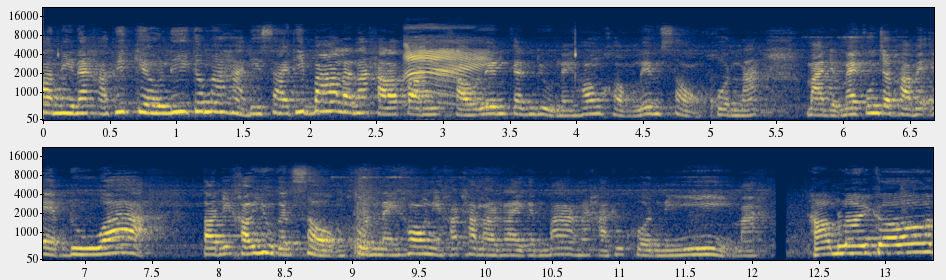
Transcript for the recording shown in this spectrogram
ตอนนี้นะคะพี่เกลลี่ก็มาหาดีไซน์ที่บ้านแล้วนะคะ แล้วตอนนี้เขาเล่นกันอยู่ในห้องของเล่น 2 คนนะ มาเดี๋ยวแม่กุ้งจะพาไปแอบดูว่า ตอนที่เขาอยู่กัน 2 คนในห้องเนี่ยเขาทำอะไรกันบ้างนะคะ ทุกคนนี่มาทำอะไรกัน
